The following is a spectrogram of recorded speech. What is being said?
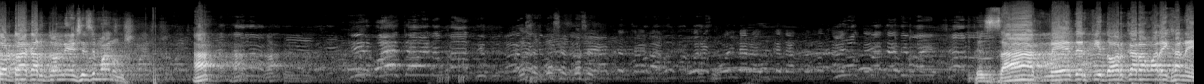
তোর টাকার জন্য এসেছে মানুষ। হ্যাঁ তো যাক মেয়েদের কি দরকার আমার এখানে?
